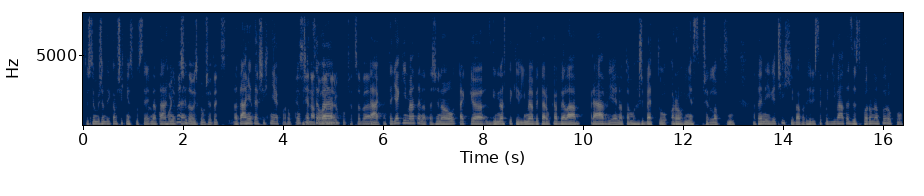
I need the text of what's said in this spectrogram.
Což si můžeme teď všichni zkusit. Natáhněte, Pojďme si to vyzkoušet. Teď... Natáhněte všichni jako ruku Jasně, před sebe. ruku před sebe. Tak a teď, jak ji máte nataženou, tak eh, z gymnastiky víme, aby ta ruka byla právě na tom hřbetu rovně s předloktím. A to je největší chyba, protože když se podíváte ze spodu na tu ruku,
